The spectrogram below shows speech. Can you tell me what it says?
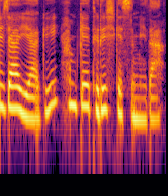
선지자 이야기 함께 들으시겠습니다.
